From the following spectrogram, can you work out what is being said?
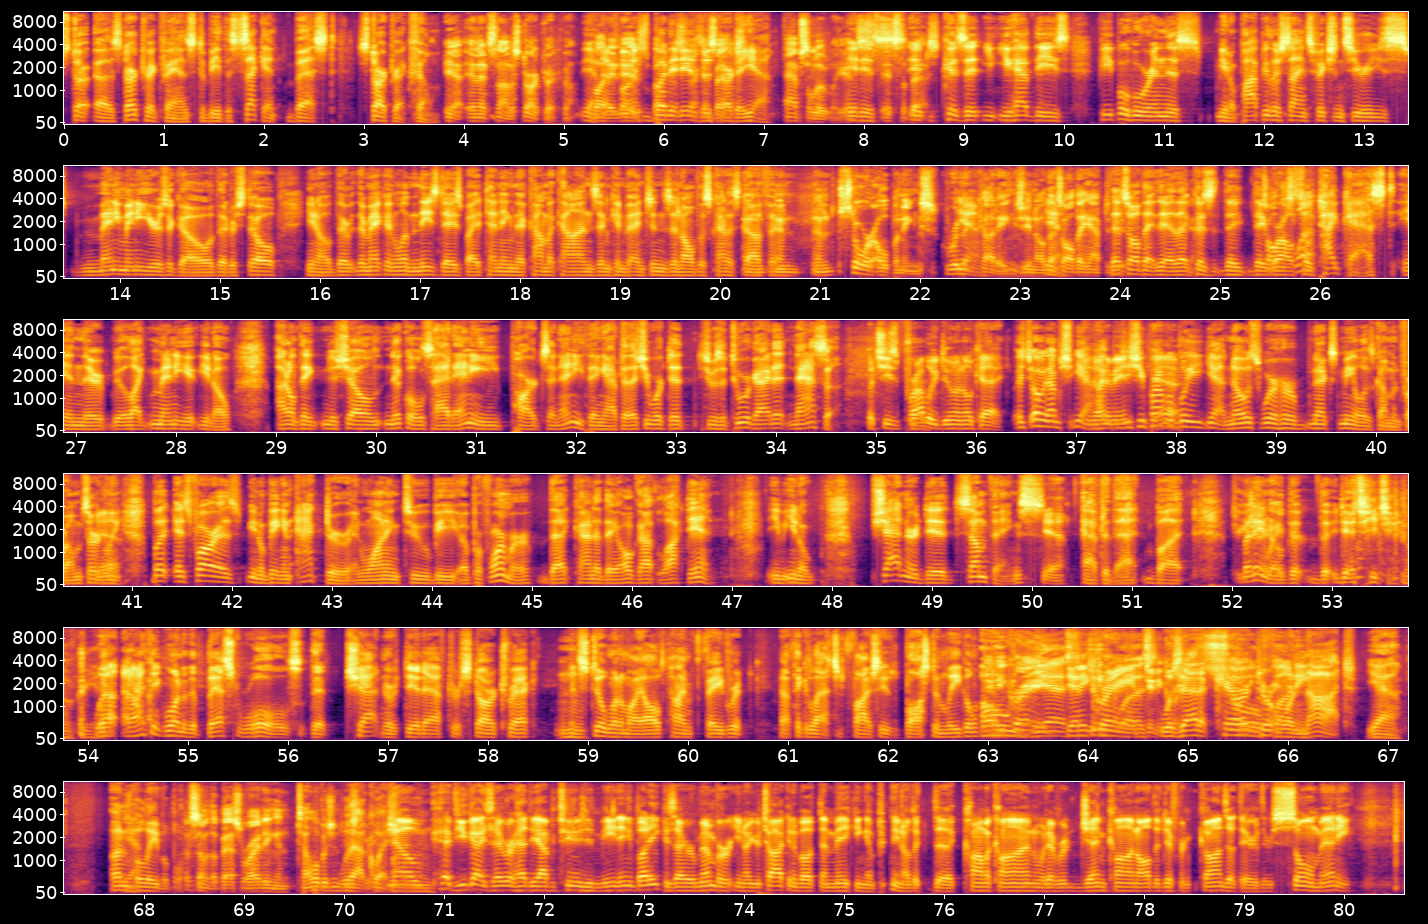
Star, uh, Star Trek fans to be the second best Star Trek film. Yeah, and it's not a Star Trek film, Yeah, but that's it fine. is. about But it is a Star best. Trek, yeah. absolutely. It's, it is. It's the best. because it, you have these people who are in this, you know, popular science fiction series many, many years ago that are still, you know, they're they're making a living these days by attending the comic cons and conventions and all this kind of and, stuff. and, and store openings, ribbon Yeah. cuttings. You know, that's Yeah. all they have to do. That's do. all they, yeah, because they, they all were also left. typecast in their, like many, you know, I don't think Nichelle Nichols had any parts in anything after that. She worked at, she was a tour guide at NASA. but she's probably doing okay. Oh, I'm sure. Yeah, You know what I I- mean? she probably yeah. knows where her next meal is coming from. Certainly, Yeah. but as far as you know, being an actor and wanting to be a performer, that kind of they all got locked in. You you know, Shatner did some things. Yeah. After that, but but anyway, the the TJ Hooker. Yeah. Well, and I think one of the best roles that Shatner did after Star Trek, and mm-hmm. still one of my all-time favorite. I think it lasted five seasons. Boston Legal. Oh, Denny Crane. Oh, yes, Denny Crane was. was, that a So character or not? Yeah. Unbelievable. That's some of the best writing in television Without history. question. Now, have you guys ever had the opportunity to meet anybody? Because I remember, you know, you're talking about them making a, you know, the, the Comic Con, whatever, Gen Con, all the different cons out there. There's so many,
